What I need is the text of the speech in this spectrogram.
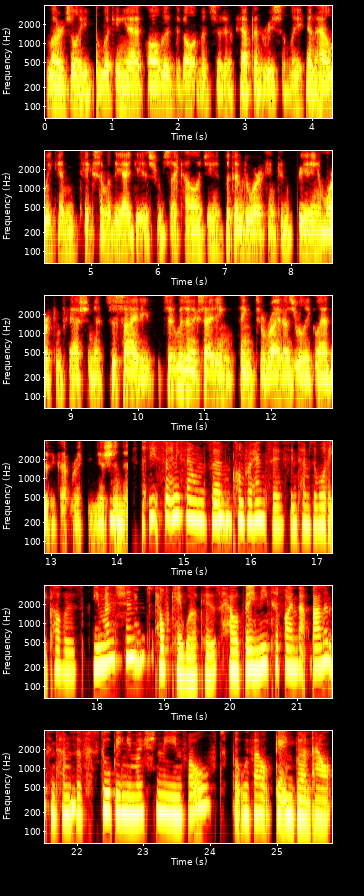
largely looking at all the developments that have happened recently and how we can take some of the ideas from psychology and put them to work in creating a more compassionate society. it was an exciting thing to write. I was really glad that it got recognition. Sounds um, mm. comprehensive in terms of what it covers. You mentioned mm. healthcare workers, how they need to find that balance in terms of still being emotionally involved, but without getting burnt out.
